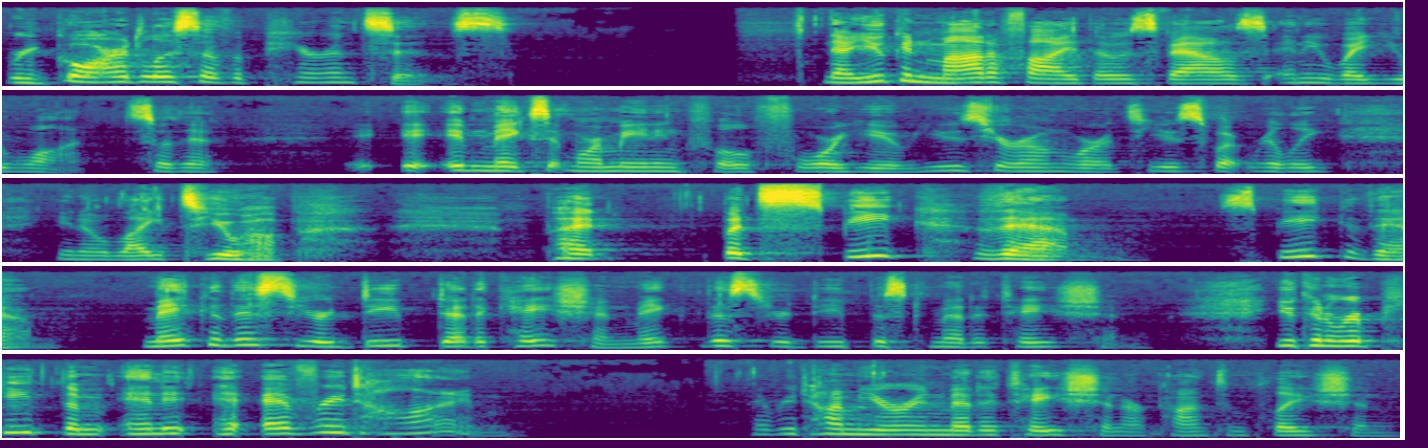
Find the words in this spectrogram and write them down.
regardless of appearances. Now, you can modify those vows any way you want so that it, it, makes it more meaningful for you. Use your own words, use what really you know, lights you up. But, but speak them, speak them. Make this your deep dedication, make this your deepest meditation. You can repeat them any, every time, every time you're in meditation or contemplation.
